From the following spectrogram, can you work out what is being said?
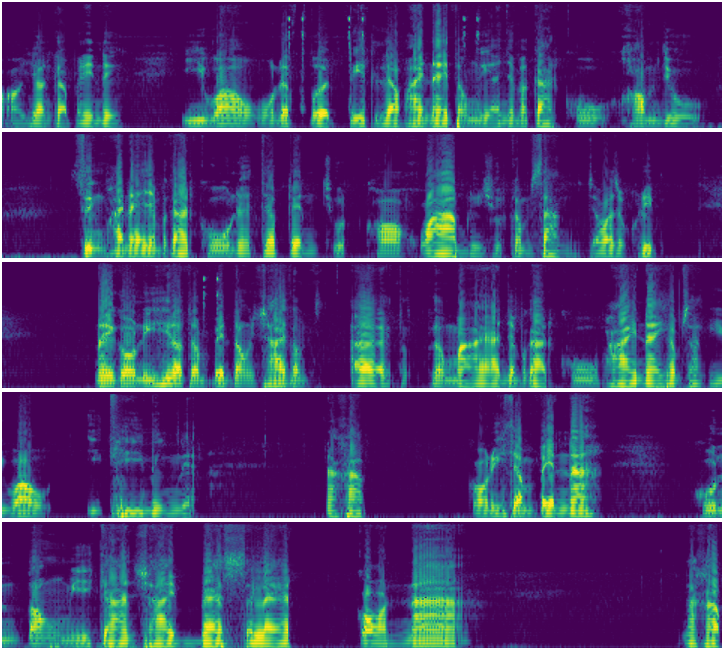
เอาย้อนกลับไปนิดนึง eval วงเล็บเปิดปิด แล้วภายในต้องมีอัญญประกาศคู่คอมอยู่ ซึ่งภายในอัญญประกาศคู่เนี่ยจะเป็นชุดข้อความหรือชุดคำสั่ง JavaScript ในกรณีที่เราจำเป็นต้องใช้คำเเครื่องหมายอัญญประกาศคู่ภายในคำสั่ง eval อีกทีหนึ่งเนี่ยนะครับ กรณีที่จำเป็นนะ คุณต้องมีการใช้ bash slash ก่อนหน้านะครับ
